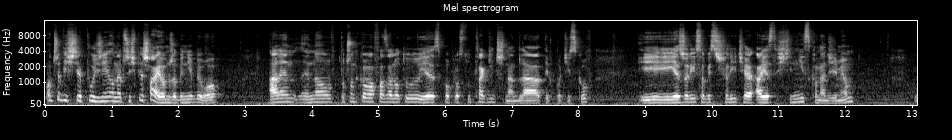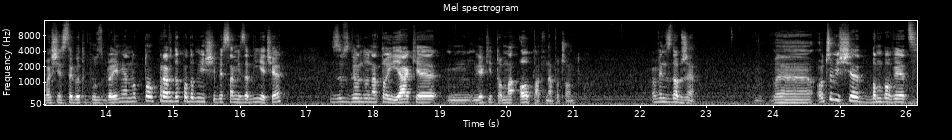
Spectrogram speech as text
Oczywiście później one przyspieszają, żeby nie było, ale no, początkowa faza lotu jest po prostu tragiczna dla tych pocisków. I jeżeli sobie strzelicie, a jesteście nisko nad ziemią, właśnie z tego typu uzbrojenia, no to prawdopodobnie siebie sami zabijecie ze względu na to, jakie, mm, jaki to ma opad na początku. No więc dobrze. E, oczywiście bombowiec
